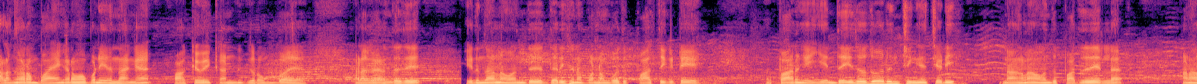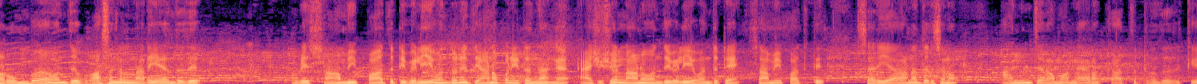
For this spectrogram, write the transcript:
அலங்காரம் பயங்கரமாக பண்ணியிருந்தாங்க. பார்க்கவே கண்ணுக்கு ரொம்ப அழகாக இருந்தது. இருந்தாலும் வந்து தரிசனம் பண்ணும்போது பார்த்துக்கிட்டே பாருங்கள் எந்த எது எதோ இருந்துச்சுங்க செடி. நாங்களாம் வந்து பார்த்ததே இல்லை. ஆனால் ரொம்ப வந்து வாசங்கள் நிறைய இருந்தது. அப்படியே சாமி பார்த்துட்டு வெளியே வந்தோடனே தியானம் பண்ணிட்டு இருந்தாங்க. ஆஸ் யூஷுவல் நானும் வந்து வெளியே வந்துட்டேன். சாமி பார்த்துட்டு சரியான தரிசனம். அஞ்சரை மணி நேரம் காத்துட்டு இருந்ததுக்கு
